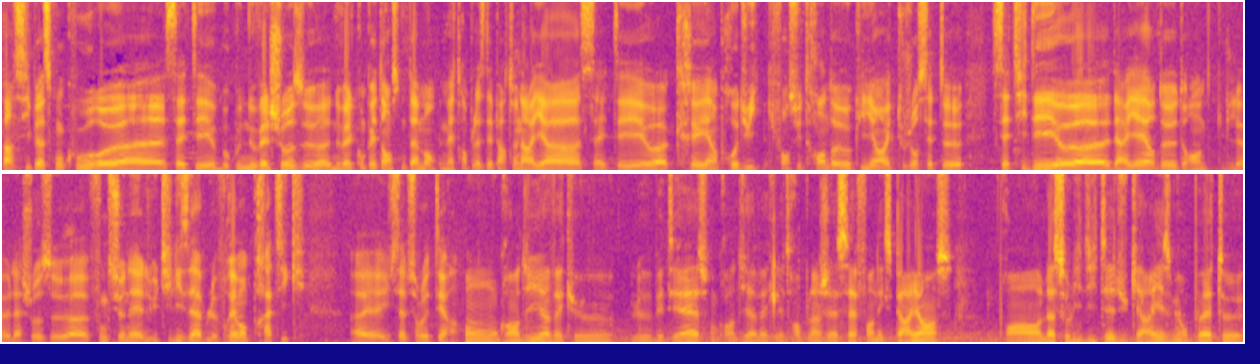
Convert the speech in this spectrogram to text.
Participer à ce concours, euh, ça a été beaucoup de nouvelles choses, euh, nouvelles compétences notamment. Mettre en place des partenariats, ça a été euh, créer un produit qu'il faut ensuite rendre au client avec toujours cette, cette idée derrière de, rendre la chose fonctionnelle, utilisable, vraiment pratique utilisable sur le terrain. On grandit avec le BTS, on grandit avec les tremplins GSF en expérience, prend de la solidité, du charisme et on peut être euh,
